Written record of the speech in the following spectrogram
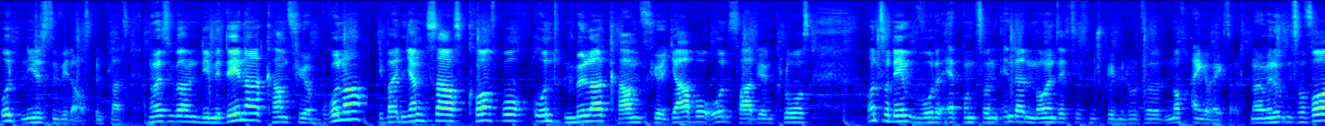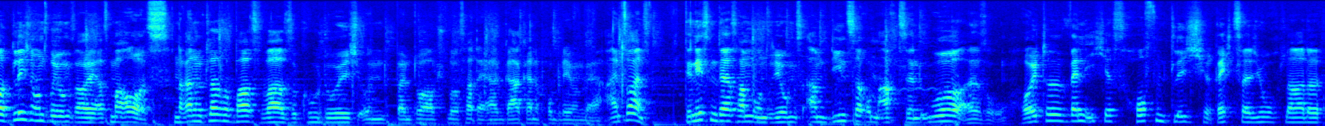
und Nielsen wieder auf dem Platz. Neuzugang die Medena kam für Brunner, die beiden Youngstars Kornsbruch und Müller kamen für Jabo und Fabian Klos und zudem wurde Edmundson in der 69. Spielminute noch eingewechselt. Neun Minuten zuvor glichen unsere Jungs aber erstmal aus. Nach einem klasse Pass war Soku durch und beim Torabschluss hatte er gar keine Probleme mehr. 1 zu 1. Den nächsten Test haben unsere Jungs am Dienstag um 18 Uhr, also heute, wenn ich es hoffentlich rechtzeitig hochlade,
